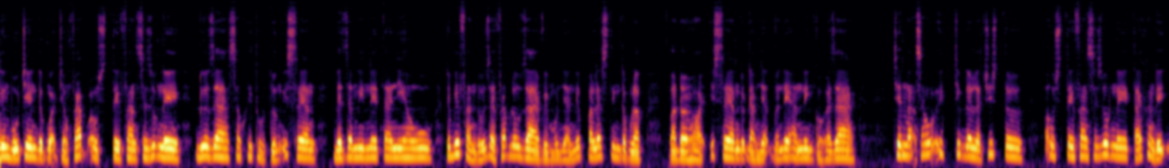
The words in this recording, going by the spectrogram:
Tuyên bố trên được Ngoại trưởng Pháp ông Stéphane Sejourne đưa ra sau khi Thủ tướng Israel Benjamin Netanyahu cho biết phản đối giải pháp lâu dài về một nhà nước Palestine độc lập và đòi hỏi Israel được đảm nhận vấn đề an ninh của Gaza. Trên mạng xã hội X trước đây là Twitter, ông Stéphane Sejourne tái khẳng định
